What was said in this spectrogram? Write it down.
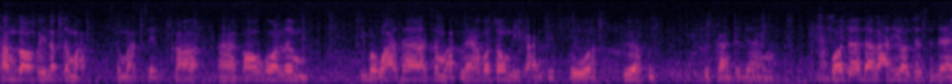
ตั้มก็ไปรับสมัครสมัครเสร็จก็อาเขาก็เริ่มที่บอกว่าถ้าสมัครแล้วก็ต้องมีการเก็บตัวเพื่อฝึกฝึกการแสดง ค่ะ เพราะถ้าดาราที่เราจะแสดง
